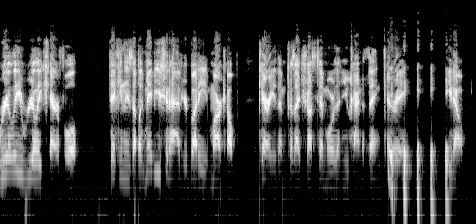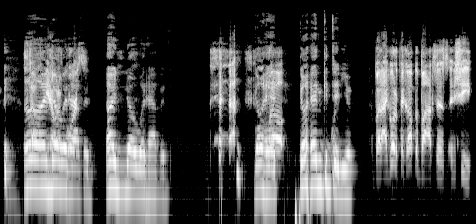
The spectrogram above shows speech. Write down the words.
really, really careful picking these up. Like maybe you should have your buddy Mark help carry them because I trust him more than you, kind of thing. Carry, you know. Oh, stuff. Oh, I you know, know what course, happened. I know what happened. go ahead. Well, go ahead and continue. But I go to pick up the boxes, and she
